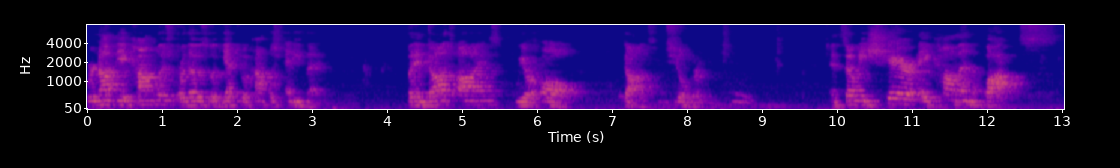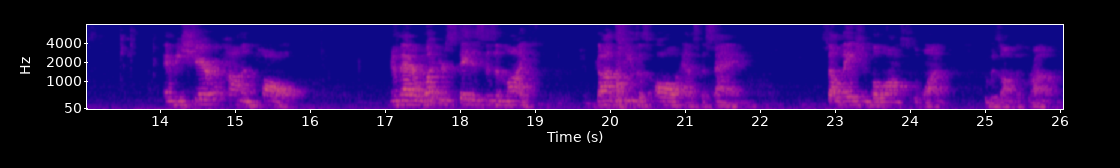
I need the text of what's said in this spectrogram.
We're not the accomplished or those who have yet to accomplish anything. But in God's eyes, we are all God's children. And so we share a common box and we share a common pall. No matter what your status is in life, God sees us all as the same. Salvation belongs to the one who is on the throne.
